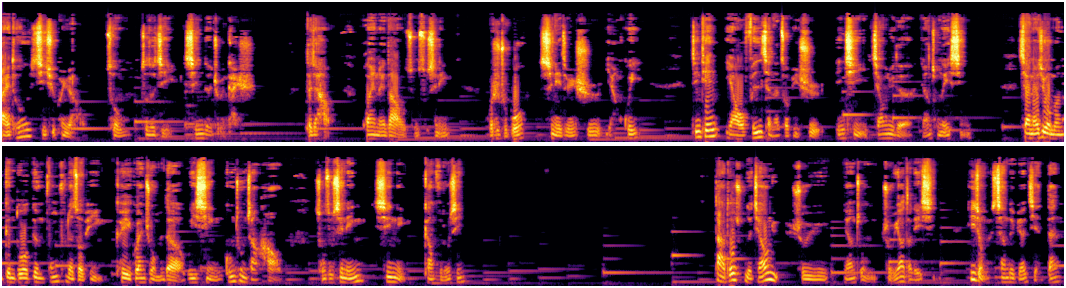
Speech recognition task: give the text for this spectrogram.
摆脱情绪困扰，从做自己新的主人开始。大家好，欢迎来到重塑心灵，我是主播心理咨询师杨辉。今天要分享的作品是引起焦虑的两种类型。想了解我们更多更丰富的作品，可以关注我们的微信公众账号“重塑心灵心理康复中心”。大多数的焦虑属于两种主要的类型，一种相对比较简单，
